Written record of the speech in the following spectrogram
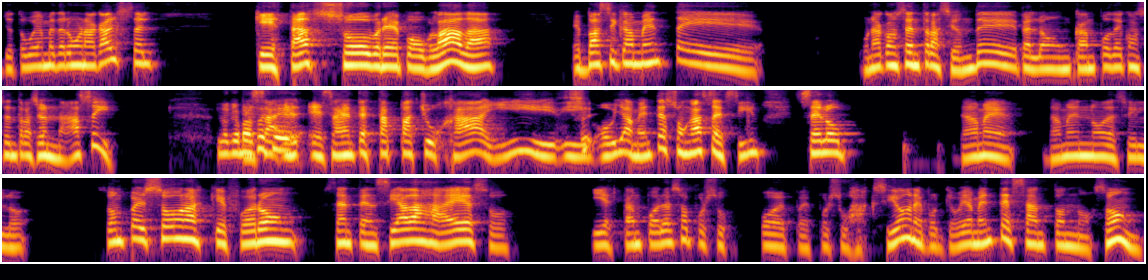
yo te voy a meter en una cárcel que está sobrepoblada. Es básicamente una concentración de, perdón, un campo de concentración nazi. Lo que pasa esa, es que esa gente está pachujada ahí y, obviamente son asesinos. Se lo, déjame, déjame no decirlo. Son personas que fueron sentenciadas a eso y están por eso por sus, por, pues, por sus acciones, porque obviamente santos no son.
